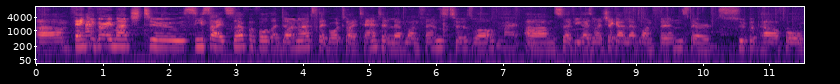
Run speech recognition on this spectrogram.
Um, thank you very much to Seaside Surfer for the donuts they brought to our tent and Leblon Fins too as well. Mark. Um, so if you guys want to check out Leblon Fins, they're super powerful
